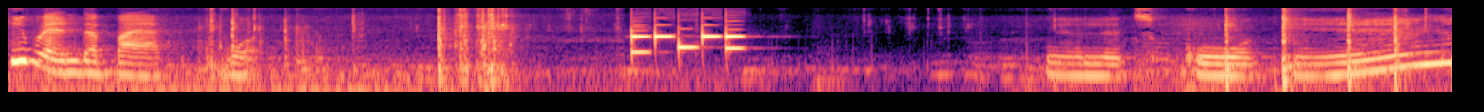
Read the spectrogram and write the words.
he went the backward. Now let's go again.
